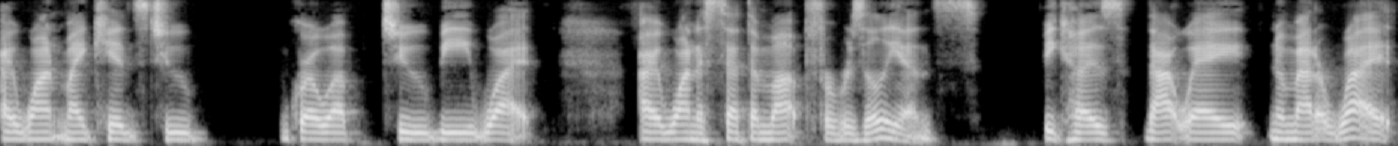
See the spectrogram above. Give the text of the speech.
I want my kids to grow up to be what? I want to set them up for resilience because that way, no matter what,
